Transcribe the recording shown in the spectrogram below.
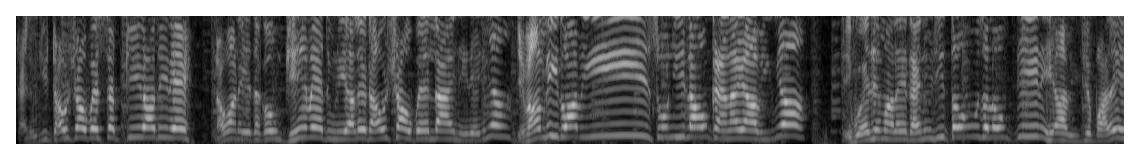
ဒိုင်လူကြီးတောက်လျှောက်ပဲဆက်ပြေးလာသေးတယ် နောက်ကနေတကုံပြင်းမဲ့သူတွေကလည်းတောက်လျှောက်ပဲလိုက်နေတယ်ခင်ဗျာဒီမှာမိသွားပြီစွန်ကြီးလောင်းကန်လိုက်ရပြီခင်ဗျာဒီပွဲစဉ်မှာလည်းဒိုင်လူကြီး၃ဦးစလုံးပြေးနေရပြီဖြစ်ပါတယ်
